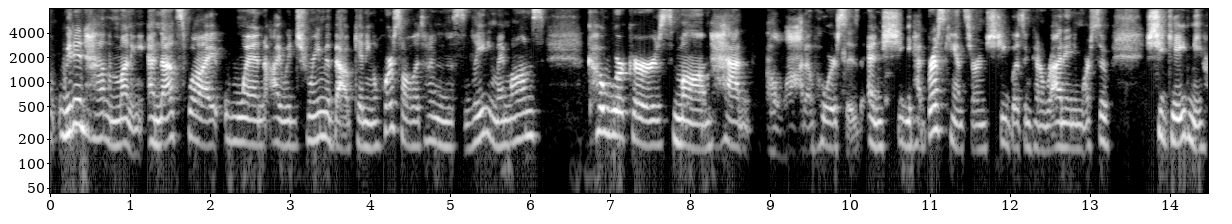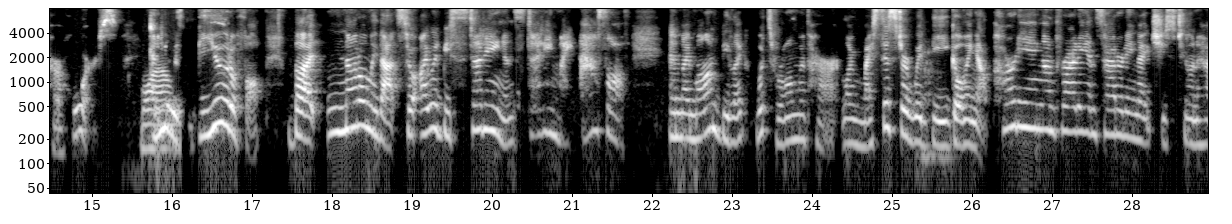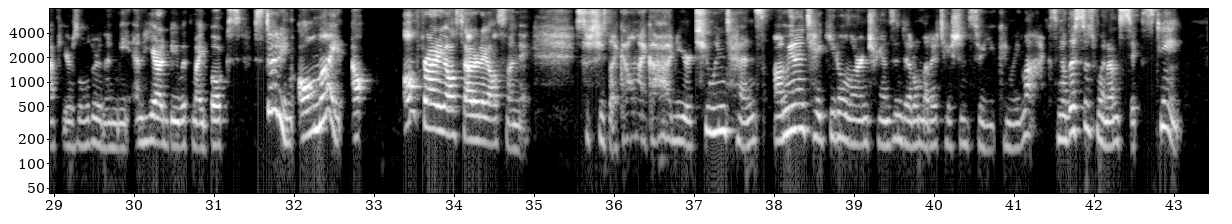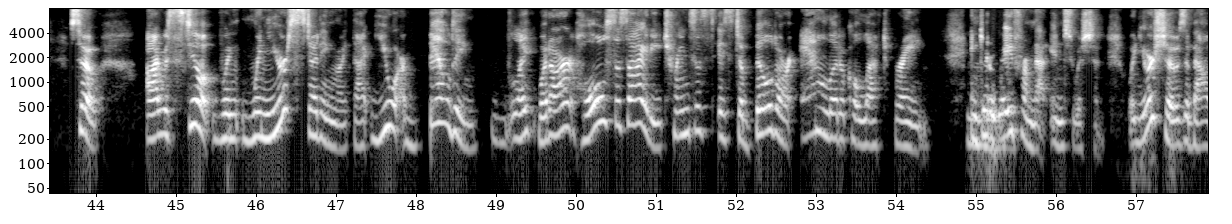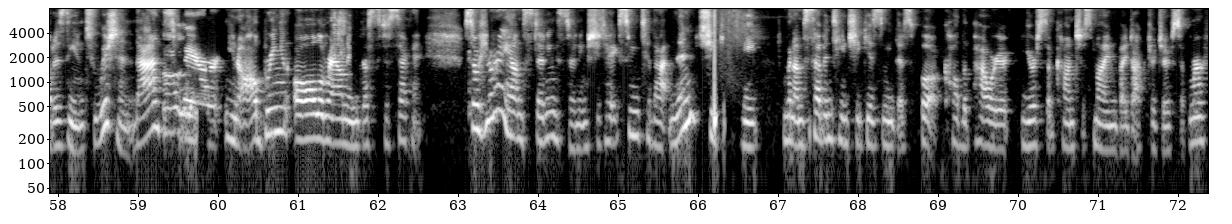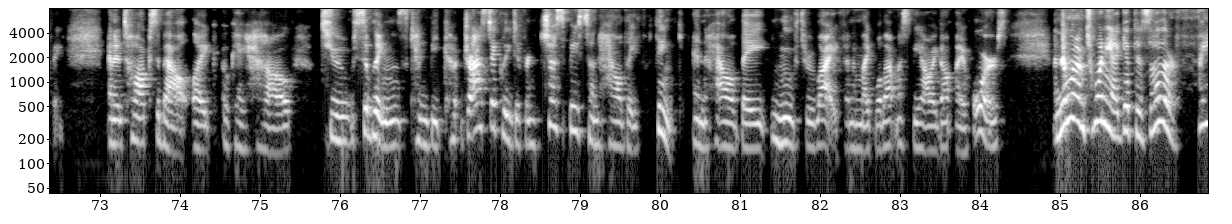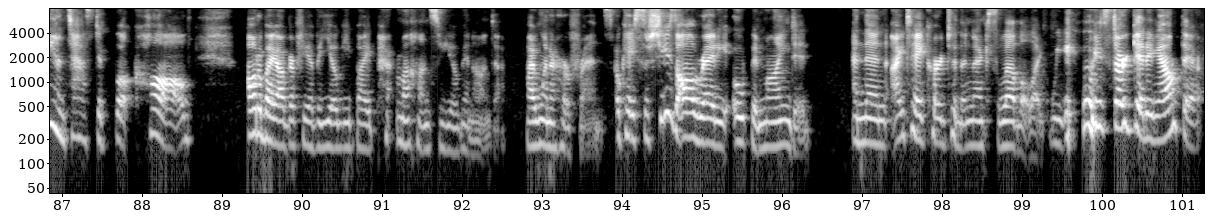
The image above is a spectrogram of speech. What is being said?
we didn't have the money. And that's why when I would dream about getting a horse all the time and this lady, my mom's co-worker's mom had a lot of horses and she had breast cancer and she wasn't going to ride anymore. So she gave me her horse. Wow. and he was beautiful. But not only that so i would be studying and studying my ass off and my mom would be like what's wrong with her like my sister would be going out partying on friday and saturday night she's two and a half years older than me and here i'd be with my books studying all night all Friday, all Saturday, all Sunday. So she's like, Oh my God, you're too intense. I'm going to take you to learn transcendental meditation so you can relax. Now, this is when I'm 16. So I was still, when, when you're studying like that, you are building like what our whole society trains us is to build our analytical left brain. and get away from that intuition. What your show's about is the intuition. That's Mhm. where, you know, I'll bring it all around in just a second. So here I am studying, studying. She takes me to that. And then she gives me, when I'm 17, she gives me this book called The Power of Your Subconscious Mind by Dr. Joseph Murphy. And it talks about, like, okay, how two siblings can be drastically different just based on how they think and how they move through life. And I'm like, well, that must be how I got my horse. And then when I'm 20, I get this other fantastic book called Autobiography of a Yogi by Paramahansa Yogananda by one of her friends. Okay, so she's already open minded. And then I take her to the next level. Like we we start getting out there.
